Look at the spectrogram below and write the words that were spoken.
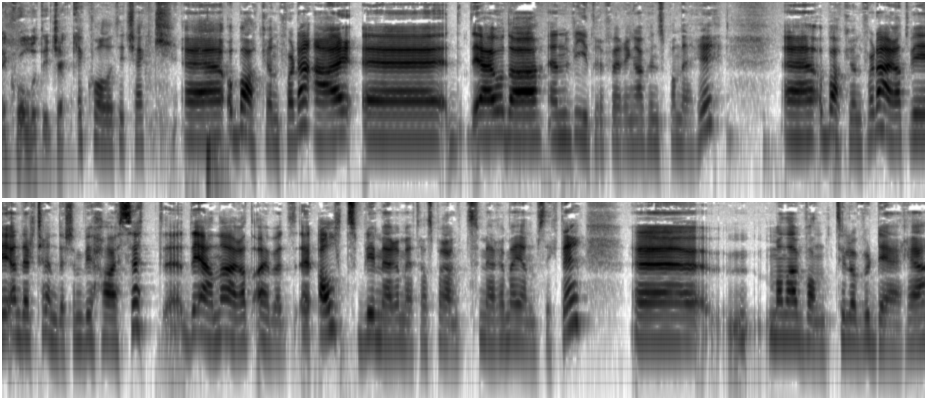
Equality check. Equality Check. Eh, og bakgrunnen for det er eh, Det er jo da en videreføring av Hun spanderer. Eh, og bakgrunnen for det er at vi, en del trender som vi har sett eh, Det ene er at arbeids, eh, alt blir mer og mer transparent, mer og mer gjennomsiktig. Eh, man er vant til å vurdere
